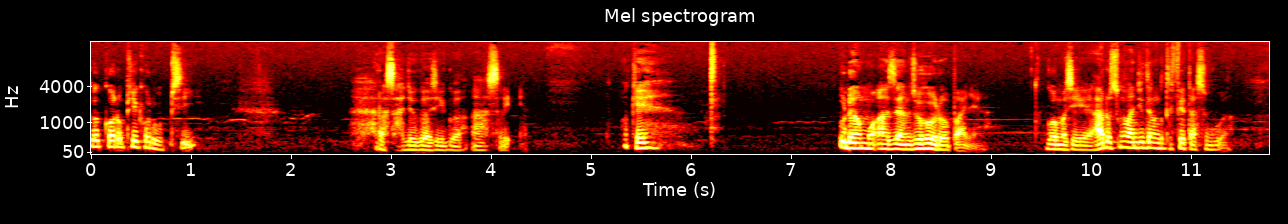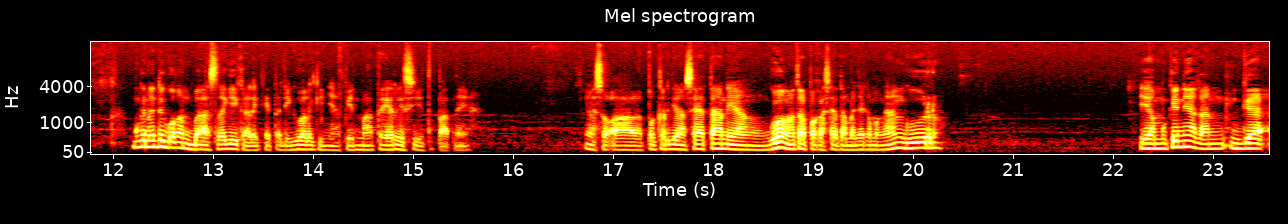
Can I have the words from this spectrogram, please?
ke korupsi korupsi resah juga sih gue asli oke udah mau azan zuhur rupanya. Gue masih harus ngelanjutin aktivitas gue. Mungkin nanti gue akan bahas lagi kali kayak tadi gue lagi nyiapin materi sih tepatnya. Ya soal pekerjaan setan yang gue nggak tahu apakah setan banyak yang menganggur. Ya mungkin ini akan nggak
